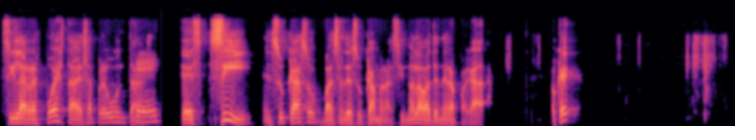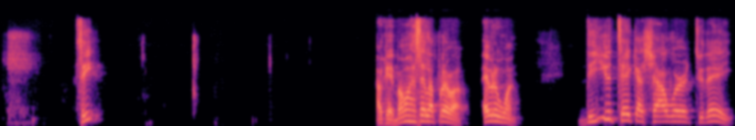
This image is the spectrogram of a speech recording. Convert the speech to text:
Si la respuesta a esa pregunta es sí, en su caso va a encender su cámara, si no la va a tener apagada. ¿Ok? ¿Sí? Ok, vamos a hacer la prueba. Everyone, did you take a shower today?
